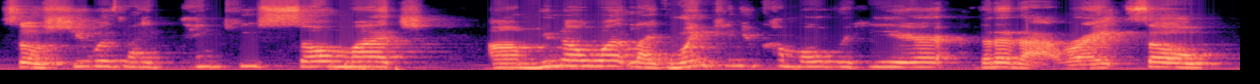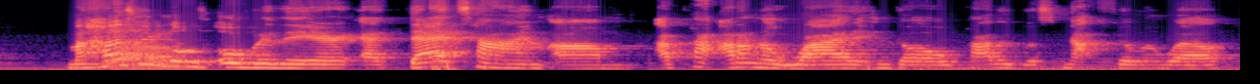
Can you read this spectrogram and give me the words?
so she was like, "Thank you so much. Um, you know what? Like, when can you come over here? Da da da. Right? So." My husband wow. goes over there at that time. Um, I, I don't know why I didn't go. Probably was not feeling well.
